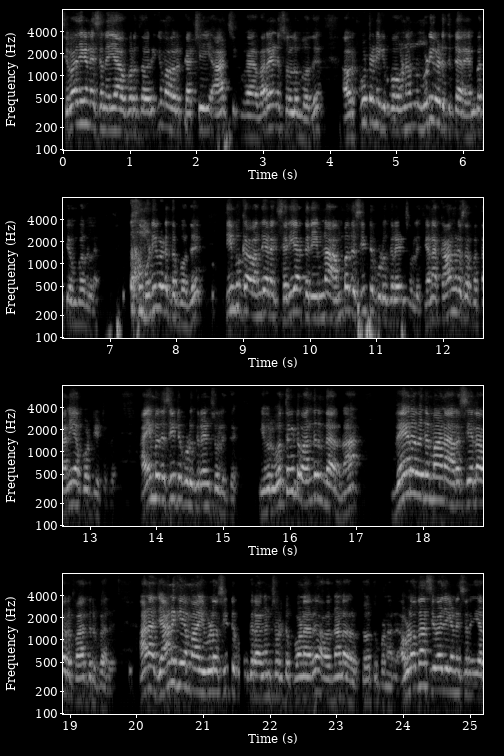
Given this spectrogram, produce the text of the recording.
சிவாஜி கணேசன் ஐயாவை பொறுத்த வரைக்கும் அவர் கட்சி ஆட்சி வரேன்னு சொல்லும் போது அவர் கூட்டணிக்கு போகணும்னு முடிவு எடுத்துட்டாரு எண்பத்தி ஒன்பதுல முடிவெடுத்த போது திமுக வந்து எனக்கு சரியா தெரியும்னா ஐம்பது சீட்டு கொடுக்குறேன்னு சொல்லிச்சு. ஏன்னா காங்கிரஸ் அப்ப தனியா போட்டிட்டு ஐம்பது சீட்டு கொடுக்குறேன்னு சொல்லிட்டு இவர் ஒத்துக்கிட்டு வந்திருந்தாருன்னா வேற விதமான அரசியலா அவர் பார்த்திருப்பாரு. ஆனா ஜானகி அம்மா இவ்வளவு சீட்டு கொடுக்குறாங்கன்னு சொல்லிட்டு போனாரு. அதனால அவர் தோத்து போனாரு. அவ்வளவுதான் சிவாஜி கணேசன் ஐயா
